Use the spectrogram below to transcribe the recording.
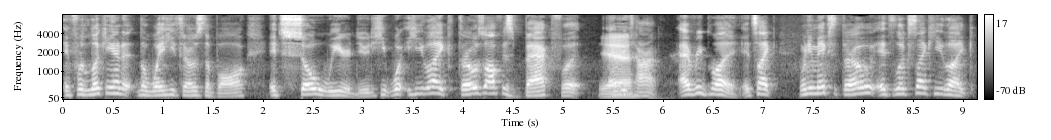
if we're looking at it the way he throws the ball, it's so weird, dude. He what he like throws off his back foot Yeah. every time, every play. It's like when he makes a throw, it looks like he like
